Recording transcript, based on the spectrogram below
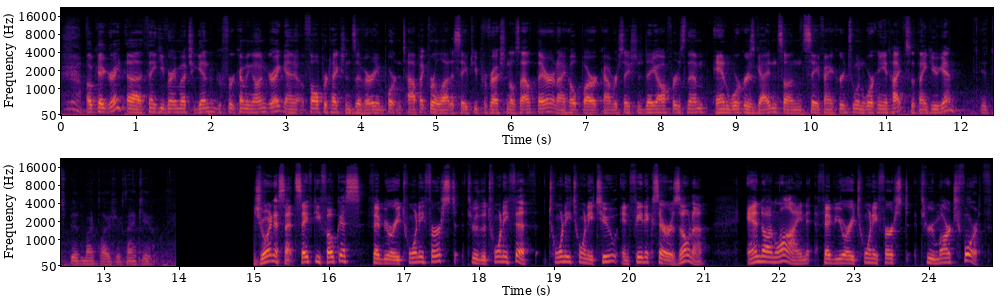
okay, great. Uh, thank you very much again for coming on, Greg. And fall protection is a very important topic for a lot of safety professionals out there, and I hope our conversation today offers them and workers guidance on safe anchorage when working at height. So thank you again. It's been my pleasure. Thank you. Join us at Safety Focus February 21st through the 25th, 2022 in Phoenix, Arizona, and online February 21st through March 4th.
